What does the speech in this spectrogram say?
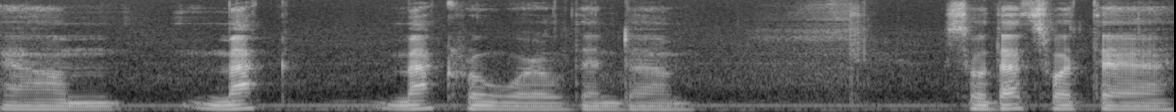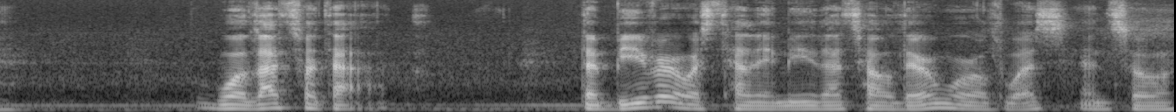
um, mac, macro world, and um, so that's what the, well, that's what the, the beaver was telling me. That's how their world was, and so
